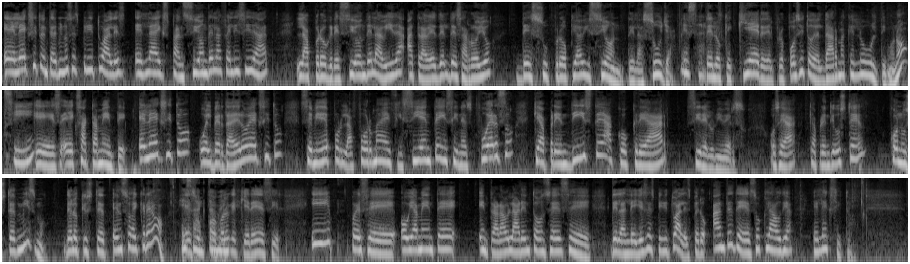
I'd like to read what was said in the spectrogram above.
el éxito en términos espirituales es la expansión de la felicidad, la progresión de la vida a través del desarrollo de su propia visión, de la suya, Exacto. de lo que quiere, del propósito del Dharma, que es lo último, ¿no? Sí. Que es exactamente el éxito o el verdadero éxito se mide por la forma eficiente y sin esfuerzo que aprendiste a co-crear sin el universo. O sea, que aprendió usted con usted mismo, de lo que usted pensó y creó. Es un poco lo que quiere decir. Y pues eh, obviamente entrar a hablar entonces eh, de las leyes espirituales, pero antes de eso, Claudia, el éxito.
